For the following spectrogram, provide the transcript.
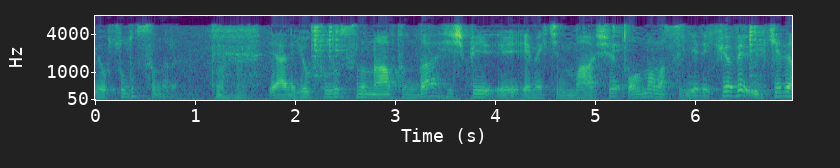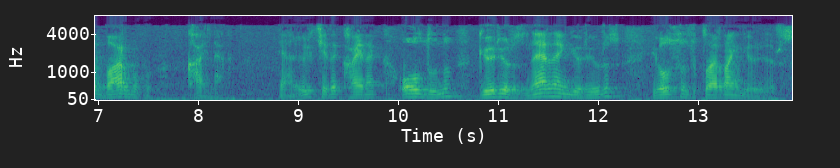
yoksulluk sınırı. Yani yoksulluk sınırının altında hiçbir e, emekçinin maaşı olmaması gerekiyor ve ülkede var bu kaynak. Yani ülkede kaynak olduğunu görüyoruz. Nereden görüyoruz? Yolsuzluklardan görüyoruz.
